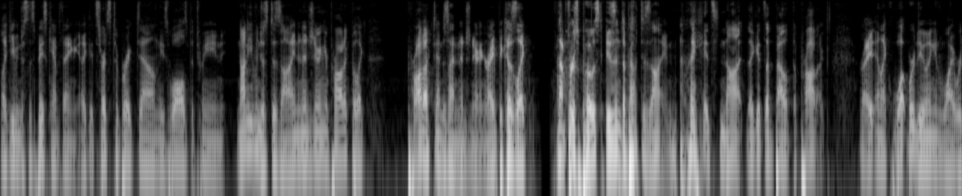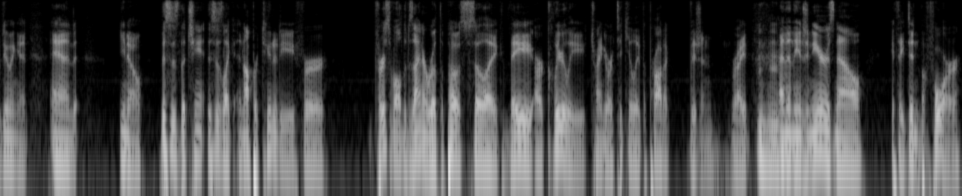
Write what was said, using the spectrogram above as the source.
like even just the Basecamp thing, like it starts to break down these walls between not even just design and engineering and product, but like product and design and engineering, right? Because like that first post isn't about design. like it's not. Like it's about the product, right? And like what we're doing and why we're doing it. And you know, this is the chance this is like an opportunity for first of all, the designer wrote the post, so like they are clearly trying to articulate the product vision, right? Mhm. And then the engineers now, if they didn't before,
